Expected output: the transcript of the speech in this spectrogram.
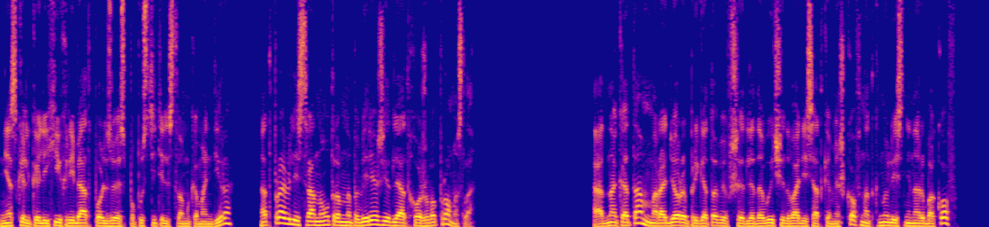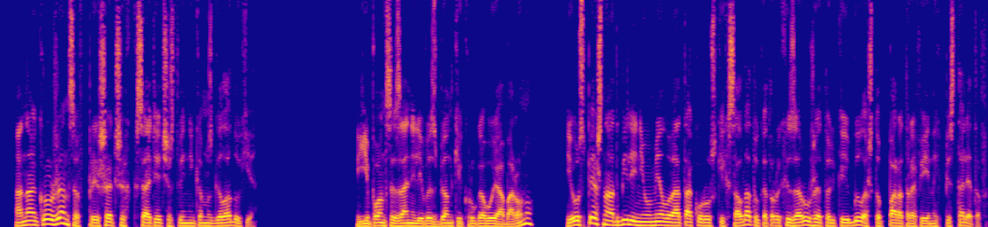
несколько лихих ребят, пользуясь попустительством командира, отправились рано утром на побережье для отхожего промысла. Однако там мародеры, приготовившие для добычи два десятка мешков, наткнулись не на рыбаков, а на окруженцев, пришедших к соотечественникам с голодухи. Японцы заняли в избенке круговую оборону и успешно отбили неумелую атаку русских солдат, у которых из оружия только и было, что пара трофейных пистолетов.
